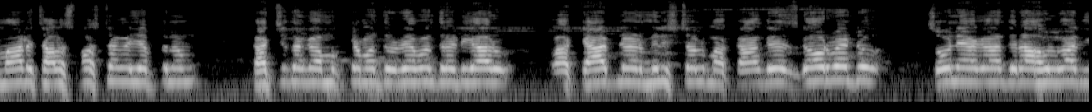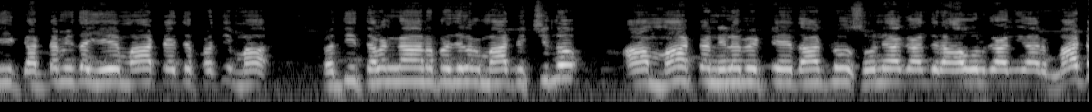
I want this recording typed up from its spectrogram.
మాట చాలా స్పష్టంగా చెప్తున్నాం. ఖచ్చితంగా ముఖ్యమంత్రి రేవంత్ రెడ్డి గారు మా క్యాబినెట్ మినిస్టర్లు మా కాంగ్రెస్ గవర్నమెంట్ సోనియా గాంధీ రాహుల్ గాంధీ ఈ గడ్డ మీద ఏ మాట అయితే ప్రతి మా ప్రతి తెలంగాణ ప్రజలకు మాట ఇచ్చిందో ఆ మాట నిలబెట్టే దాంట్లో సోనియా గాంధీ రాహుల్ గాంధీ గారి మాట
